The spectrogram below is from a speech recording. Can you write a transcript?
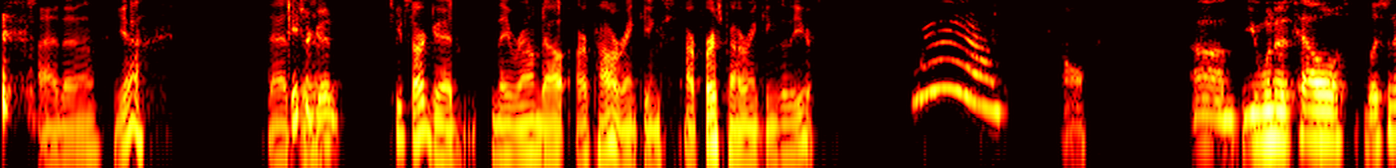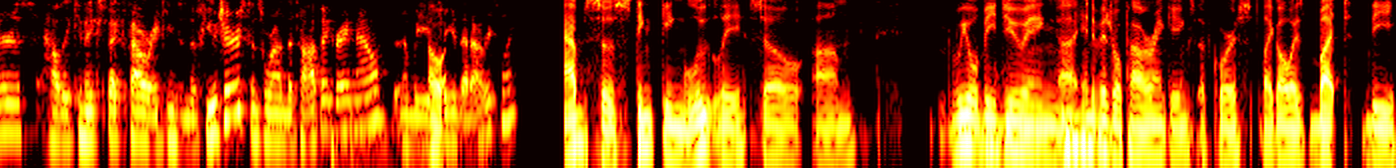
But uh yeah. That, Chiefs are uh, good. Chiefs are good. They round out our power rankings, our first power rankings of the year. Wow. Oh. Um, do you want to tell listeners how they can expect power rankings in the future since we're on the topic right now and we Oh. figured that out recently? Abso stinking lootly. So um we will be doing uh, individual power rankings, of course, like always. But the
